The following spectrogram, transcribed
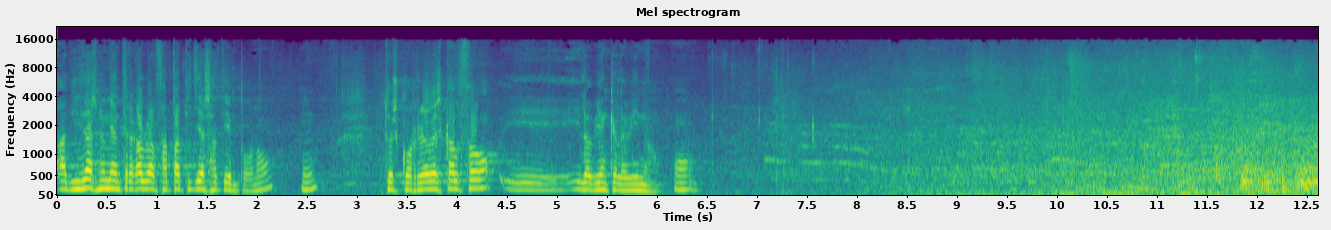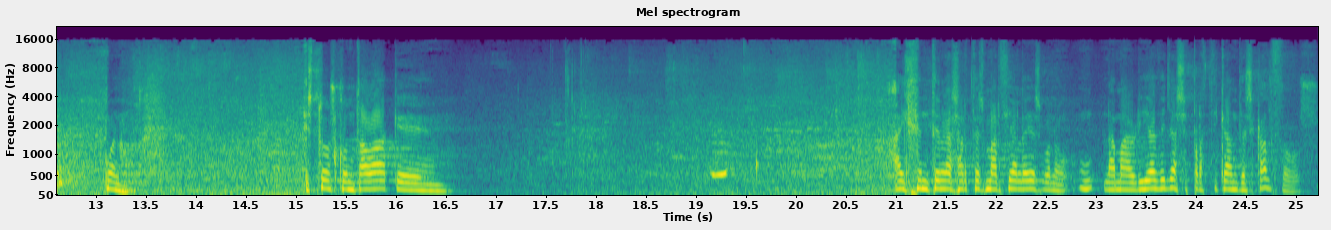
Adidas no me ha entregado las zapatillas a tiempo, ¿no? ¿Mm? Entonces corrió descalzo y, lo bien que le vino. Bueno, esto os contaba que Hay gente en las artes marciales, bueno, la mayoría de ellas se practican descalzos.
